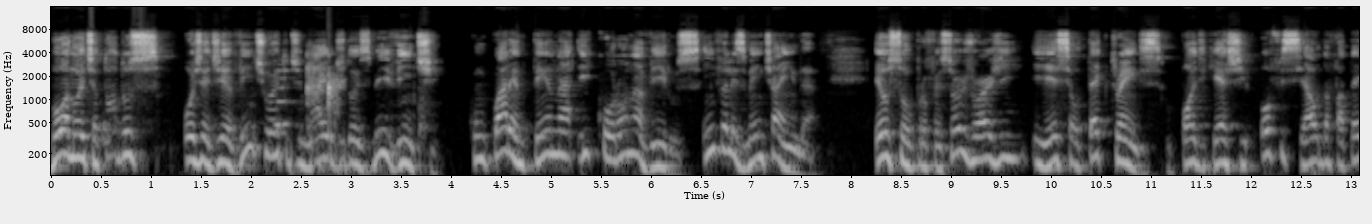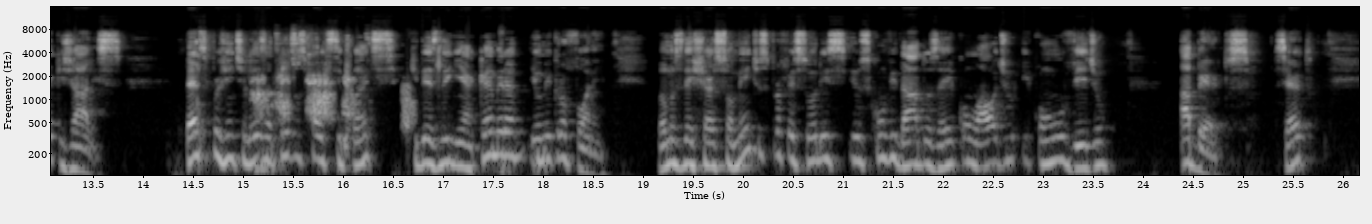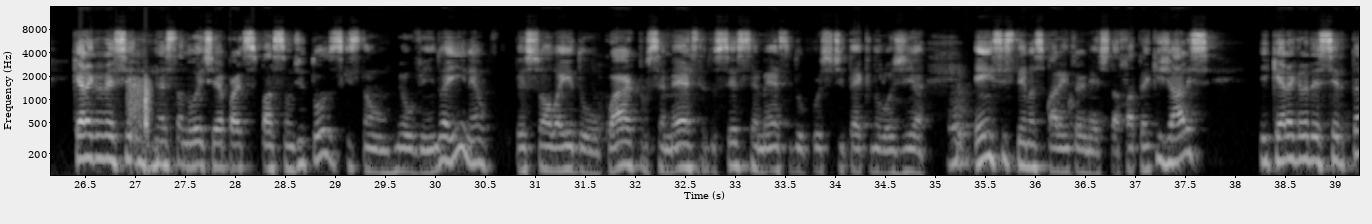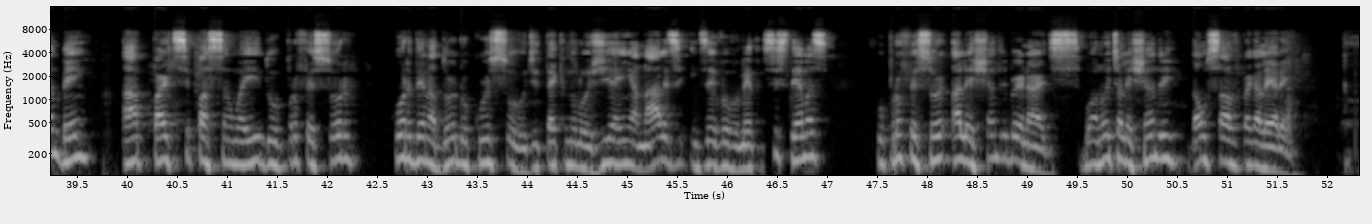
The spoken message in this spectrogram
Boa noite a todos. Hoje é dia 28 de maio de 2020, com quarentena e coronavírus, infelizmente ainda. Eu sou o professor Jorge e esse é o Tech Trends, o podcast oficial da Fatec Jales. Peço por gentileza a todos os participantes que desliguem a câmera e o microfone. Vamos deixar somente os professores e os convidados aí com o áudio e com o vídeo abertos, certo? Quero agradecer nesta noite a participação de todos que estão me ouvindo aí, né? O pessoal aí do quarto semestre, do sexto semestre do curso de tecnologia em sistemas para a internet da Fatec Jales. E quero agradecer também a participação aí do professor coordenador do curso de tecnologia em análise e desenvolvimento de sistemas, o professor Alexandre Bernardes. Boa noite, Alexandre. Dá um salve para a galera aí.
